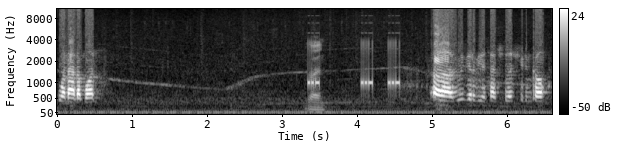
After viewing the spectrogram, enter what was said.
One Adam 1. Go ahead. Uh, who's going to be attached to that shooting call?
